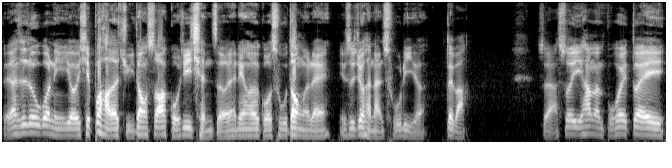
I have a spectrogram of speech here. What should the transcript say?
对。但是如果你有一些不好的举动受到国际谴责，联合国出动了嘞，于是就很难处理了，对吧？对啊，所以他们不会对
